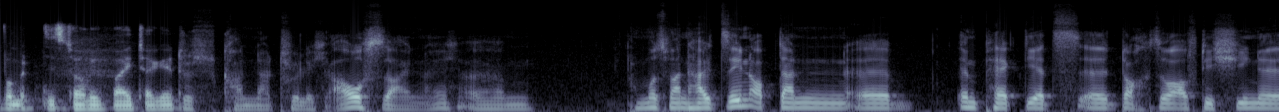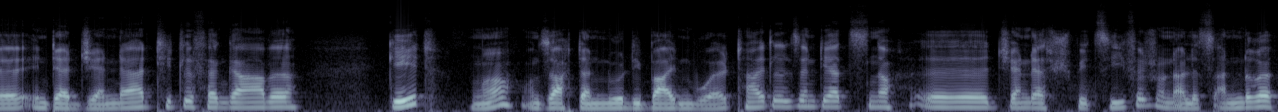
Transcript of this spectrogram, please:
womit die Story weitergeht. Das kann natürlich auch sein. Ähm, muss man halt sehen, ob dann äh, Impact jetzt äh, doch so auf die Schiene Intergender-Titelvergabe geht ne? und sagt dann nur die beiden World-Title sind jetzt noch äh, genderspezifisch und alles andere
